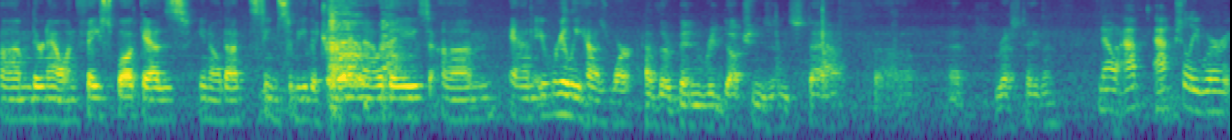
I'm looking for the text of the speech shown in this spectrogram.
Um, they're now on Facebook as, you know, that seems to be the trend nowadays. Um, and it really has worked. Have there been reductions in staff uh, at Rest Haven? No, ac- actually, we're,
